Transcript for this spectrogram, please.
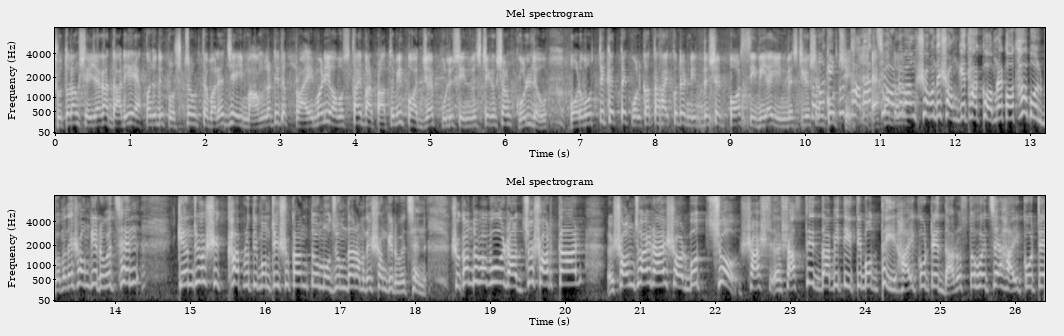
সুতরাং সেই জায়গায় দাঁড়িয়ে এখন যদি প্রশ্ন উঠতে পারে যে এই মামলাটিতে প্রাইমারি অবস্থায় বা প্রাথমিক পর্যায়ে পুলিশ ইনভেস্টিগেশন করলেও পরবর্তী ক্ষেত্রে কলকাতা হাইকোর্টের নির্দেশের পর সিবিআই ইনভেস্টিগেশন করছে? অন্নবাংশ আমাদের সঙ্গে থাকো আমরা কথা বলব। আমাদের সঙ্গে রয়েছেন কেন্দ্রীয় শিক্ষা প্রতিমন্ত্রী সুকান্ত মজুমদার আমাদের সঙ্গে রয়েছেন। সুকান্ত বাবু রাজ্য সরকার সঞ্জয় রায় সর্বোচ্চ শাস্তির দাবিতে ইতিমধ্যেই হাইকোর্টে দ্বারস্থ হয়েছে। হাইকোর্টে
